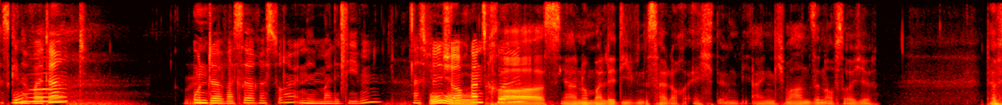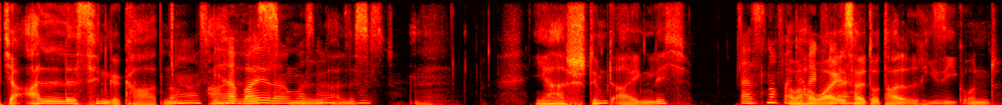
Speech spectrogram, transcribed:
Es geht noch weiter. What? Unterwasserrestaurant in den Malediven. Das finde ich oh, auch ganz cool. krass. Ja, nur Malediven ist halt auch echt irgendwie eigentlich Wahnsinn auf solche. Da wird ja alles hingekarrt, ne? Ja, ist wie alles Hawaii oder irgendwas. Müll, ne? alles. Ist- Ja, stimmt eigentlich. Das ist noch weiter Aber Hawaii ist halt total riesig und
